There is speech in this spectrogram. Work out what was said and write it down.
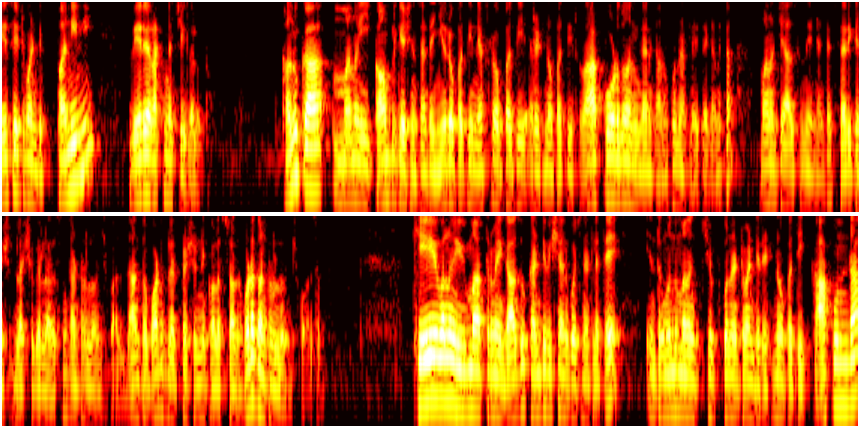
చేసేటువంటి పనిని వేరే రకంగా చేయగలుగుతాం. కనుక మనం ఈ కాంప్లికేషన్స్ అంటే న్యూరోపతి నెఫ్రోపతి రెటినోపతి రాకూడదు అని కనుక అనుకున్నట్లయితే కనుక మనం చేయాల్సింది ఏంటంటే సరిగ్గా బ్లడ్ షుగర్ లెవెల్స్ని కంట్రోల్లో ఉంచుకోవాలి. దాంతోపాటు బ్లడ్ ప్రెషర్ని కొలెస్ట్రాల్ని కూడా కంట్రోల్లో ఉంచుకోవాల్సి ఉంటుంది. కేవలం ఇవి మాత్రమే కాదు కంటి విషయానికి వచ్చినట్లయితే ఇంతకుముందు మనం చెప్పుకున్నటువంటి రెటినోపతి కాకుండా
